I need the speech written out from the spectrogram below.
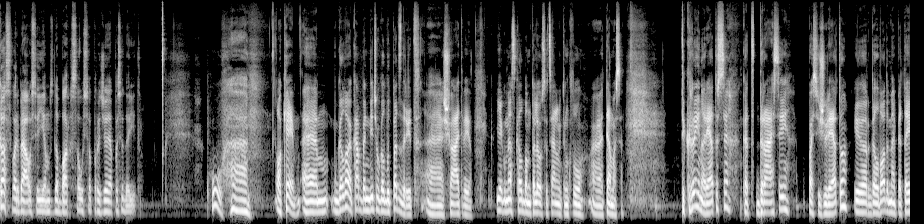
kas svarbiausia jiems dabar sausio pradžioje pasidaryt Uh, e, ok, e, galvoju, ką bandyčiau galbūt pats daryti šiuo atveju, jeigu mes kalbam toliau socialinių tinklų e, temose. Tikrai norėtųsi, kad drąsiai pasižiūrėtų ir galvodami apie tai,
